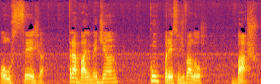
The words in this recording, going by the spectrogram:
Ou seja, trabalho mediano com preço de valor baixo.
